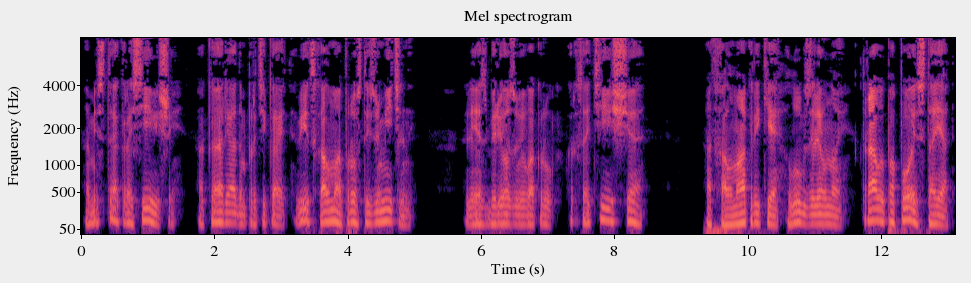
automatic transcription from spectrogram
А места красивейшие, ока рядом протекает, вид с холма просто изумительный. Лес березовый вокруг, красотища. От холма к реке луг заливной, травы по пояс стоят.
